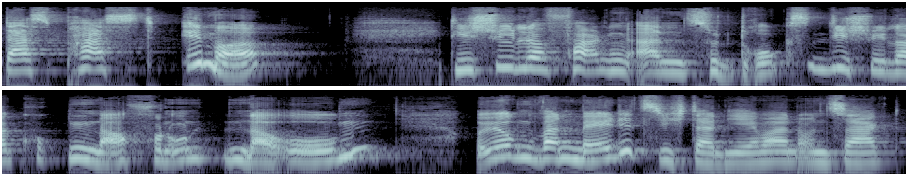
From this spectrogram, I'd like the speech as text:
Das passt immer. Die Schüler fangen an zu drucksen, die Schüler gucken nach von unten nach oben. Irgendwann meldet sich dann jemand und sagt,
